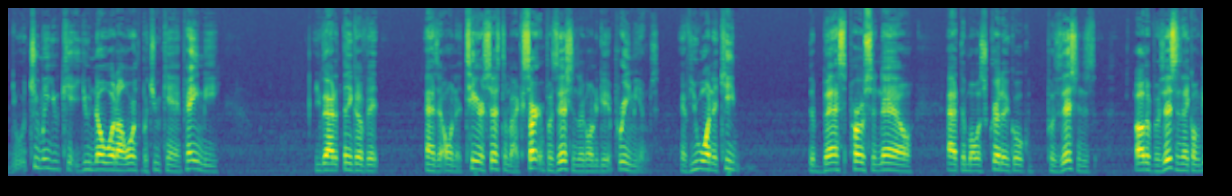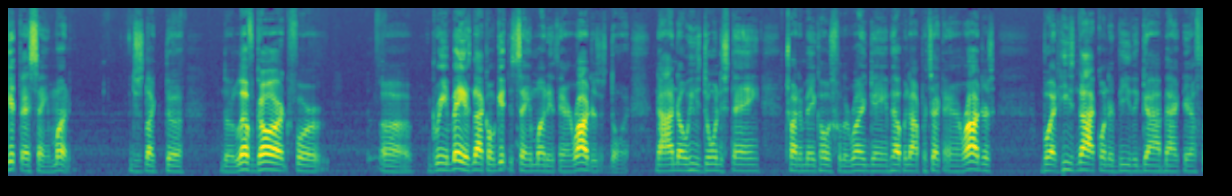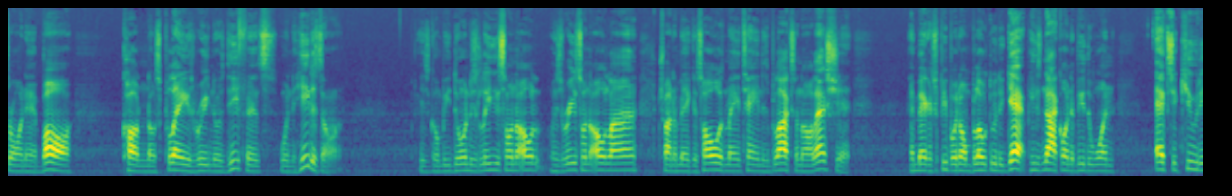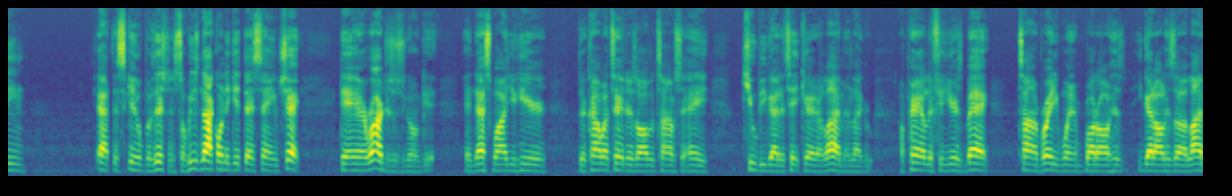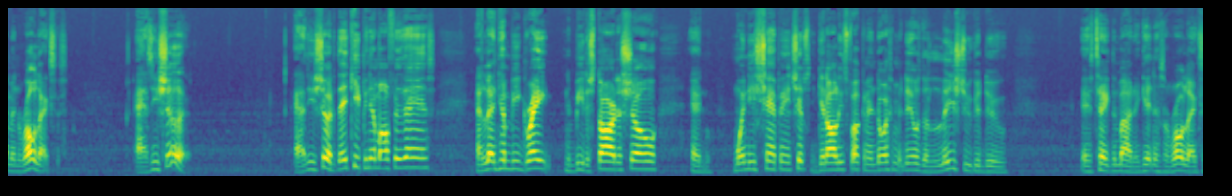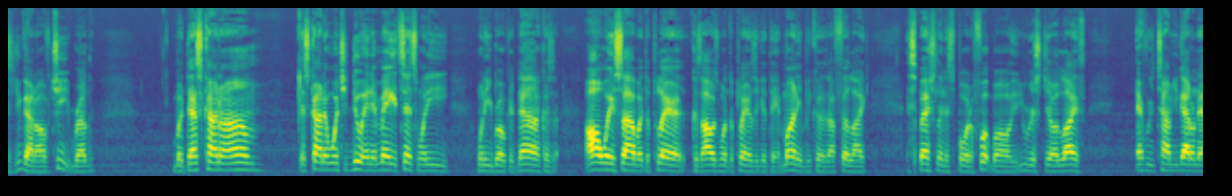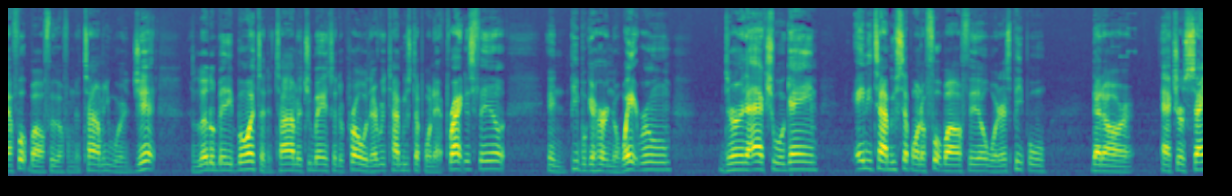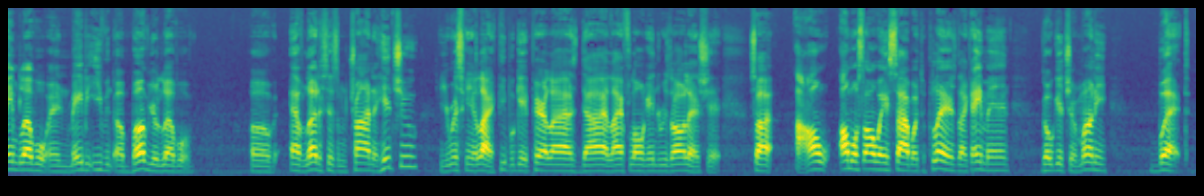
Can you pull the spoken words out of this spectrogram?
what you mean you can you know what I'm worth, but you can't pay me? You got to think of it as a, on a tier system. Like certain positions are going to get premiums. If you want to keep the best personnel at the most critical positions, other positions ain't gonna get that same money. Just like the the left guard for uh, Green Bay is not gonna get the same money as Aaron Rodgers is doing. Now I know he's doing this thing, trying to make hosts for the run game, helping out protect Aaron Rodgers, but he's not gonna be the guy back there throwing that ball, calling those plays, reading those defense when the heat is on. He's gonna be doing his leads on the o, his reads on the O line, trying to make his holes, maintain his blocks, and all that shit, and making sure people don't blow through the gap. He's not going to be the one executing at the skill position, so he's not going to get that same check that Aaron Rodgers is going to get, and that's why you hear the commentators all the time say, "Hey, QB got to take care of the lineman." Like apparently a few years back, Tom Brady went and brought all his he got all his uh, lineman Rolexes, as he should as he should. If they keeping him off his ass and letting him be great and be the star of the show and win these championships and get all these fucking endorsement deals, the least you could do is take them out and get them some Rolexes. You got off cheap, brother. But that's kind of um, that's kind of what you do, and it made sense when he when he broke it down because I always side with the player because I always want the players to get their money because I feel like, especially in the sport of football, you risk your life every time you got on that football field from the time you were a jet a little bitty boy to the time that you made it to the pros. Every time you step on that practice field and people get hurt in the weight room during the actual game, anytime you step on a football field where there's people that are at your same level and maybe even above your level of athleticism trying to hit you, you're risking your life. People get paralyzed, die, lifelong injuries, all that shit. So I, I almost always side with the players like, hey man, go get your money. But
